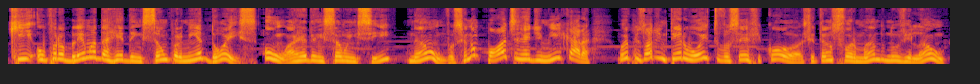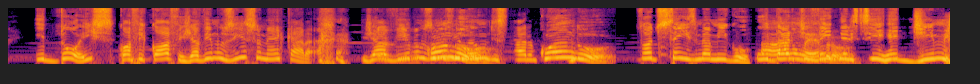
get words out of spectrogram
Que o problema da redenção, pra mim, é dois. Um, a redenção em si. Não, você não pode se redimir, cara. O episódio inteiro, 8, você ficou se transformando no vilão. E dois, Coffee Coffee, já vimos isso, né, cara? Já Já vimos Quando? vilão de Star Wars. Quando? Episódio 6, meu amigo. O Ah, Darth. Vader se redime.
